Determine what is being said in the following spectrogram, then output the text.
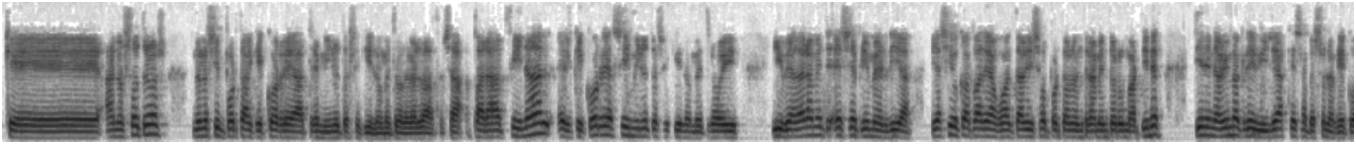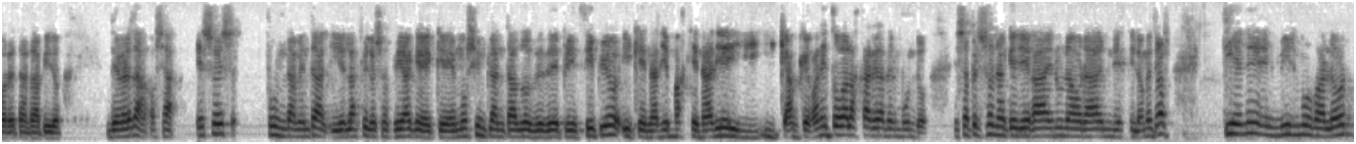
que a nosotros no nos importa el que corre a tres minutos el kilómetro, de verdad. O sea, para al final, el que corre a seis minutos el kilómetro y, y verdaderamente ese primer día y ha sido capaz de aguantar y soportar un entrenamiento de Martínez, tiene la misma credibilidad que esa persona que corre tan rápido. De verdad, o sea, eso es fundamental y es la filosofía que, que hemos implantado desde el principio y que nadie más que nadie y, y que aunque gane todas las carreras del mundo, esa persona que llega en una hora en 10 kilómetros tiene el mismo valor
